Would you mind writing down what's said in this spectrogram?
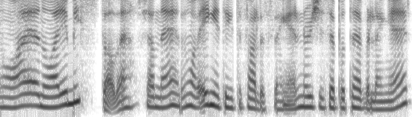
Nå har jeg, nå har jeg mista det, kjenner jeg. Nå har vi ingenting til felles lenger, når du ikke ser på TV lenger.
